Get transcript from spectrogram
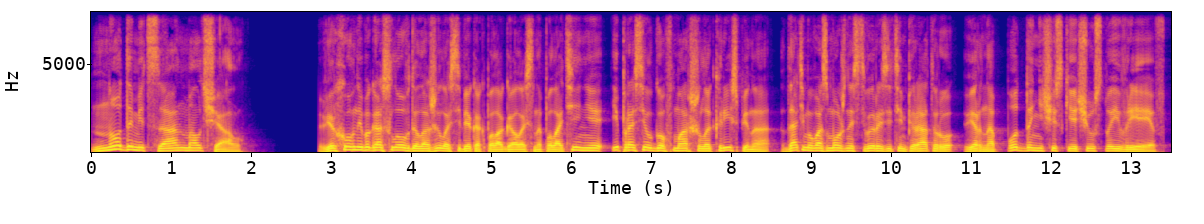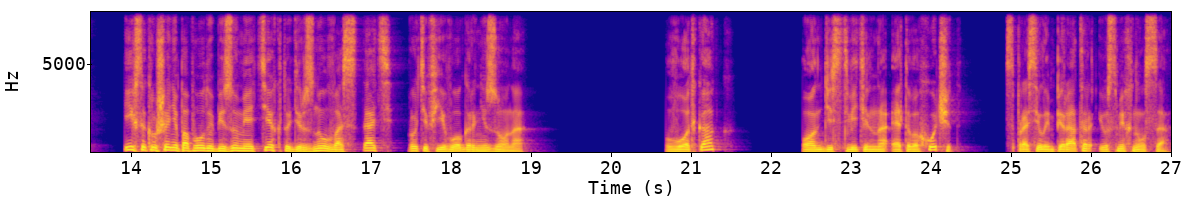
Но Домициан молчал. Верховный богослов доложил о себе, как полагалось, на палатине и просил гофмаршала Криспина дать ему возможность выразить императору верноподданнические чувства евреев, их сокрушение по поводу безумия тех, кто дерзнул восстать против его гарнизона. «Вот как? Он действительно этого хочет?» – спросил император и усмехнулся.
